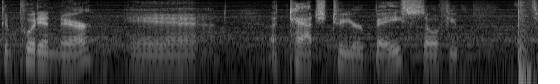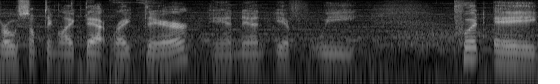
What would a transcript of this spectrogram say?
can put in there and attach to your base. So if you throw something like that right there. And then if we put a,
